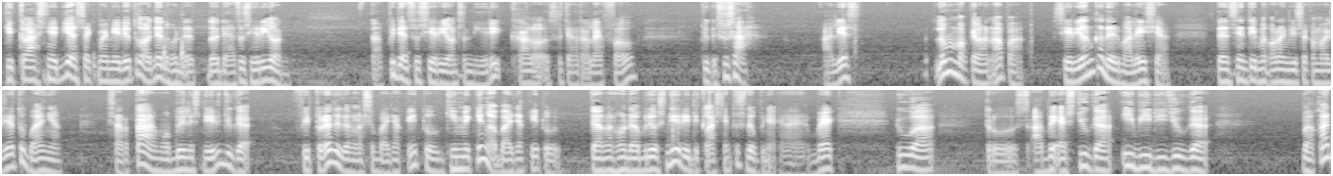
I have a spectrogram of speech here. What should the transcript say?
di kelasnya dia segmennya dia tuh lawannya Honda Daihatsu Sirion. Tapi Daihatsu Sirion sendiri kalau secara level juga susah. Alias lo mau pakai lawan apa? Sirion kan dari Malaysia dan sentimen orang bisa ke Malaysia tuh banyak. Serta mobilnya sendiri juga fiturnya juga nggak sebanyak itu. Gimmicknya nggak banyak itu. Dengan Honda Brio sendiri di kelasnya itu sudah punya airbag dua terus ABS juga, EBD juga. Bahkan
